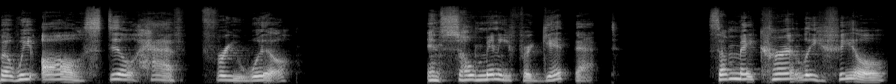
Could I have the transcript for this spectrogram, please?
But we all still have free will. And so many forget that. Some may currently feel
